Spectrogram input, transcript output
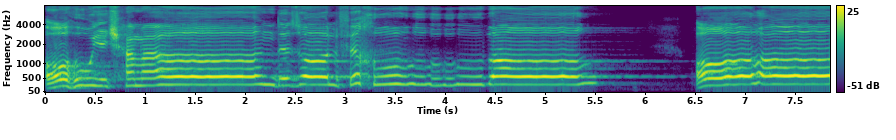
آهوی کمند زلف خوبا آیا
